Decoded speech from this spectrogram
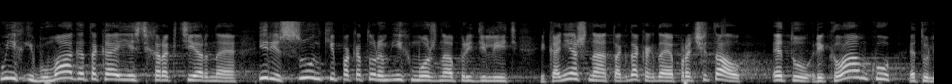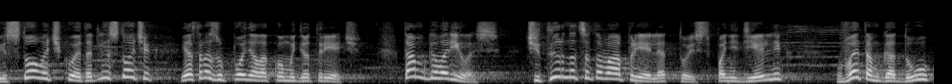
у них и бумага такая есть характерная, и рисунки, по которым их можно определить. И, конечно, тогда, когда я прочитал эту рекламку, эту листовочку, этот листочек, я сразу понял, о ком идет речь. Там говорилось, 14 апреля, то есть в понедельник, в этом году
